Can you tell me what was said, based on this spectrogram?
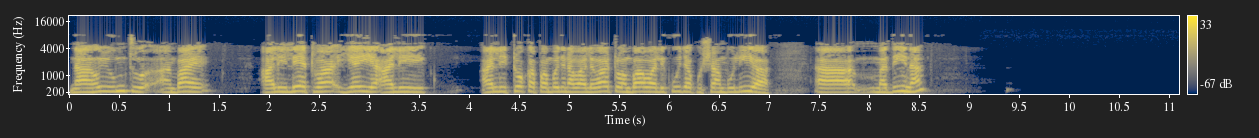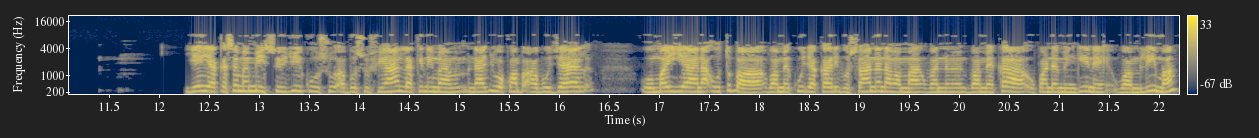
na huyu mtu ambaye aliletwa yeye ali alitoka pamoja na wale watu ambao walikuja kushambulia uh, madina. Yeye akasema mi sijui kuhusu abu sufian lakini ma, najua kwamba abu jahel umaya na utba wamekuja karibu sana na wamekaa upande mwingine wa mlima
